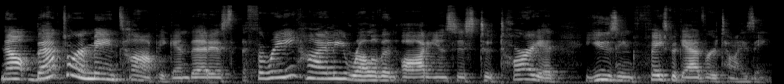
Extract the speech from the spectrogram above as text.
Now, back to our main topic, and that is three highly relevant audiences to target using Facebook advertising.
